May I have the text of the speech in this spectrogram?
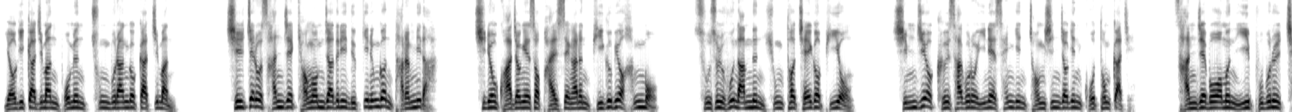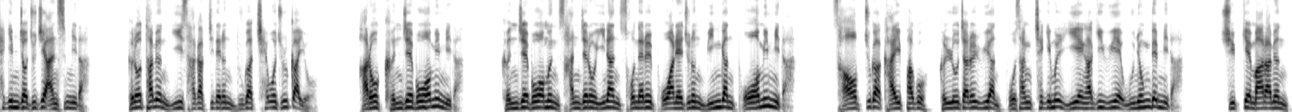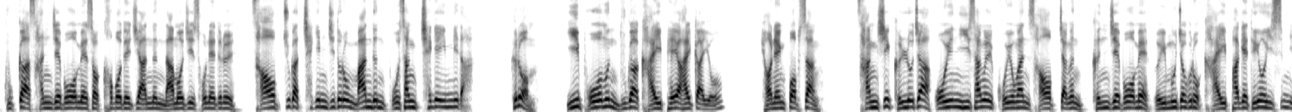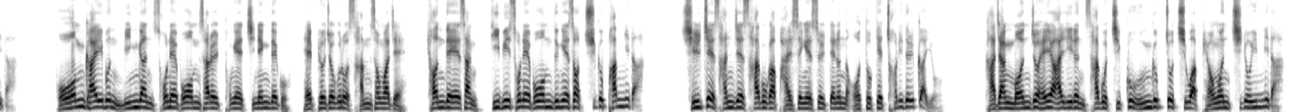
여기까지만 보면 충분한 것 같지만 실제로 산재 경험자들이 느끼는 건 다릅니다. 치료 과정에서 발생하는 비급여 항목, 수술 후 남는 흉터 제거 비용, 심지어 그 사고로 인해 생긴 정신적인 고통까지 산재보험은 이 부분을 책임져 주지 않습니다. 그렇다면 이 사각지대는 누가 채워줄까요? 바로 근제보험입니다. 근제보험은 산재로 인한 손해를 보완해주는 민간 보험입니다. 사업주가 가입하고 근로자를 위한 보상 책임을 이행하기 위해 운용됩니다. 쉽게 말하면 국가 산재보험에서 커버되지 않는 나머지 손해들을 사업주가 책임지도록 만든 보상 체계입니다. 그럼 이 보험은 누가 가입해야 할까요? 현행법상 상시 근로자 5인 이상을 고용한 사업장은 근제보험에 의무적으로 가입하게 되어 있습니다. 보험 가입은 민간 손해보험사를 통해 진행되고 대표적으로 삼성화재, 현대해상, DB손해보험 등에서 취급합니다. 실제 산재 사고가 발생했을 때는 어떻게 처리될까요? 가장 먼저 해야 할 일은 사고 직후 응급조치와 병원 치료입니다.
